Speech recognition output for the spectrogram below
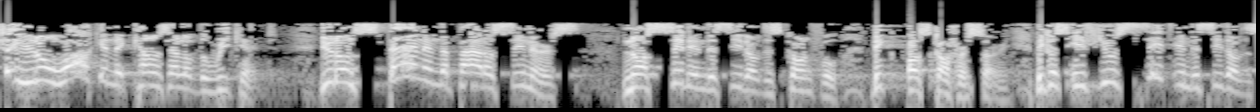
So you don't walk in the counsel of the wicked. You don't stand in the path of sinners, nor sit in the seat of the scornful or oh, scoffers. Sorry, because if you sit in the seat of the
